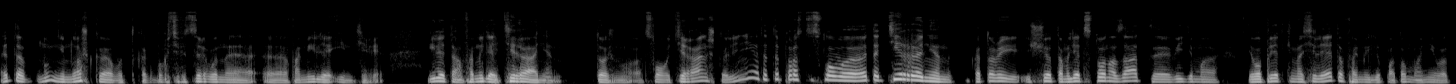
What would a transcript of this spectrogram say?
это ну, немножко вот как бы русифицированная э, фамилия Инкери. Или там фамилия Тиранин, тоже ну, от слова тиран, что ли. Нет, это просто слово, это тиранин, который еще там лет сто назад, э, видимо, его предки носили эту фамилию, потом они вот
